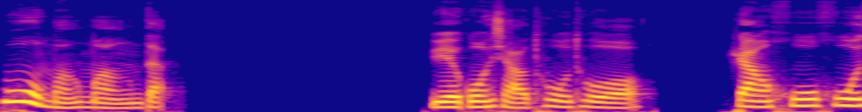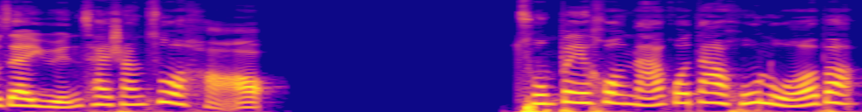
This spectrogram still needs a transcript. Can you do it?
雾蒙蒙的。月宫小兔兔让呼呼在云彩上坐好，从背后拿过大胡萝卜，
